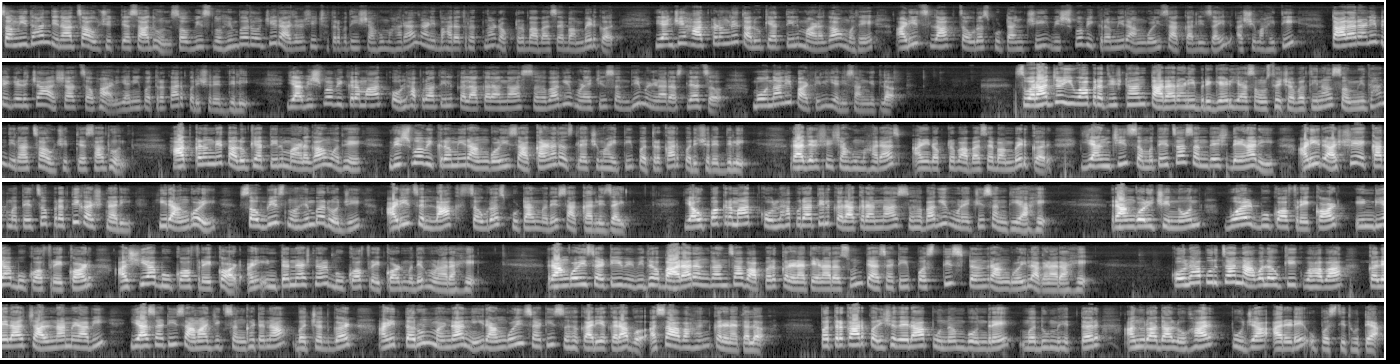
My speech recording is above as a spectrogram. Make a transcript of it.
संविधान दिनाचं औचित्य साधून सव्वीस नोव्हेंबर रोजी राजर्षी छत्रपती शाहू महाराज आणि भारतरत्न डॉक्टर बाबासाहेब आंबेडकर यांची हातकणंगले तालुक्यातील माणगावमध्ये अडीच लाख चौरस फुटांची विश्वविक्रमी रांगोळी साकारली जाईल अशी माहिती ताराराणी ब्रिगेडच्या आशा चव्हाण यांनी पत्रकार परिषदेत दिली. या विश्वविक्रमात कोल्हापुरातील कलाकारांना सहभागी होण्याची संधी मिळणार असल्याचं मोनाली पाटील यांनी सांगितलं. स्वराज्य युवा प्रतिष्ठान ताराराणी ब्रिगेड या संस्थेच्या वतीनं संविधान दिनाचं औचित्य साधून हातकणंगले तालुक्यातील माणगावमध्ये विश्वविक्रमी रांगोळी साकारणार असल्याची माहिती पत्रकार परिषदेत दिली. राजर्षी शाहू महाराज आणि डॉक्टर बाबासाहेब आंबेडकर यांची समतेचा संदेश देणारी आणि राष्ट्रीय एकात्मतेचं प्रतीक असणारी ही रांगोळी सव्वीस नोव्हेंबर रोजी अडीच लाख चौरस फुटांमध्ये साकारली जाईल. या उपक्रमात कोल्हापुरातील कलाकारांना सहभागी होण्याची संधी आहे. रांगोळीची नोंद world book of record India book of record Asia book of record आणि इंटरनॅशनल बुक ऑफ रेकॉर्डमध्ये होणार आहे. रांगोळीसाठी विविध बारा रंगांचा वापर करण्यात येणार असून त्यासाठी पस्तीस टन रांगोळी लागणार आहे. कोल्हापूरचा नावलौकिक व्हावा कलेला चालना मिळावी यासाठी सामाजिक संघटना बचत गट आणि तरुण मंडळांनी रांगोळीसाठी सहकार्य करावं असं आवाहन करण्यात आलं. पत्रकार परिषदेला पूनम बोंद्रे मधु मेहत्तर अनुराधा लोहार पूजा आरडे उपस्थित होत्या.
